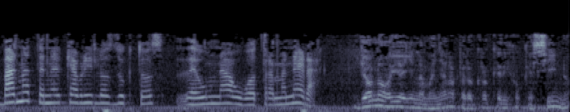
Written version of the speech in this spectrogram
van a tener que abrir los ductos de una u otra manera. Yo no oí hoy en la mañana, pero creo que dijo que sí, ¿no?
